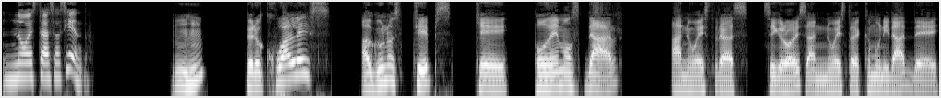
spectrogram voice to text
no estás haciendo. Pero ¿cuáles algunos tips que podemos dar a nuestras seguidores, a nuestra comunidad de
